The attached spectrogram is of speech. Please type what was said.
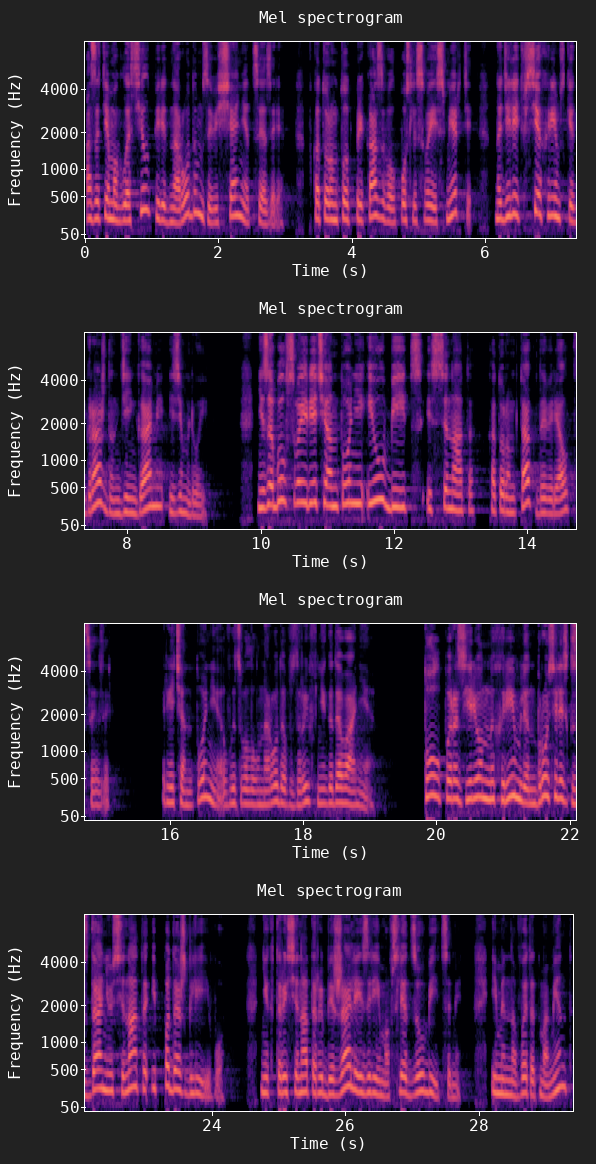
а затем огласил перед народом завещание Цезаря, в котором тот приказывал после своей смерти наделить всех римских граждан деньгами и землей. Не забыл в своей речи Антоний и убийц из Сената, которым так доверял Цезарь. Речь Антония вызвала у народа взрыв негодования. Толпы разъяренных римлян бросились к зданию Сената и подожгли его. Некоторые сенаторы бежали из Рима вслед за убийцами. Именно в этот момент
